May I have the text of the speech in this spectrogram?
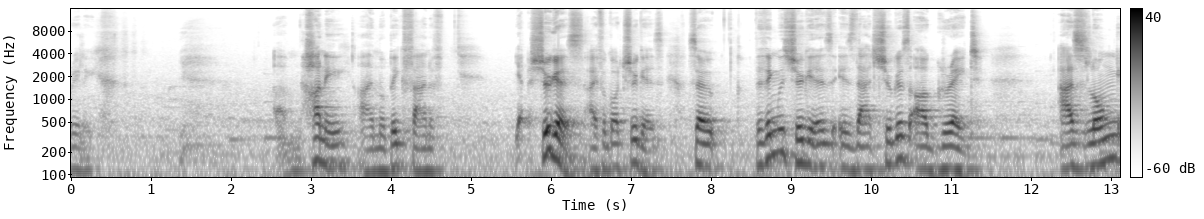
really. um, honey, I'm a big fan of. Yeah, sugars. I forgot sugars. So, the thing with sugars is that sugars are great as long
